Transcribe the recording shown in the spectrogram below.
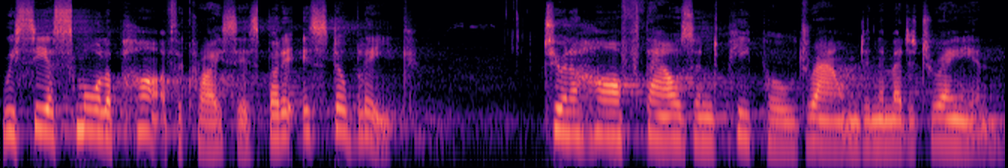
we see a smaller part of the crisis, but it is still bleak. Two and a half thousand people drowned in the Mediterranean.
